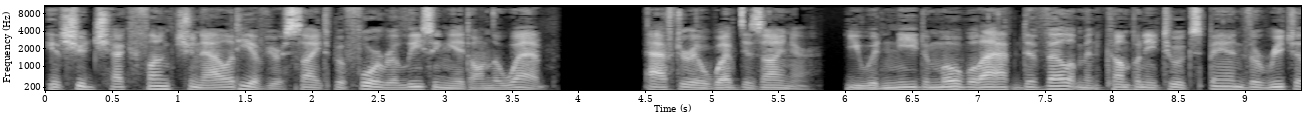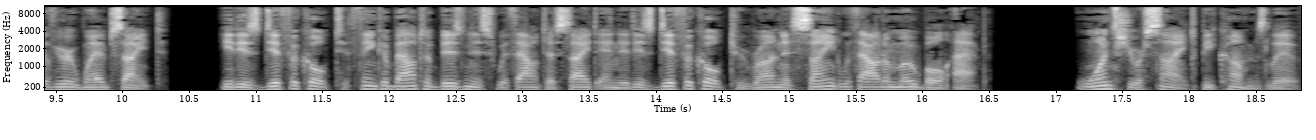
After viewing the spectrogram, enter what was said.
It should check functionality of your site before releasing it on the web. After a web designer, you would need a mobile app development company to expand the reach of your website. It is difficult to think about a business without a site and it is difficult to run a site without a mobile app. Once your site becomes live,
